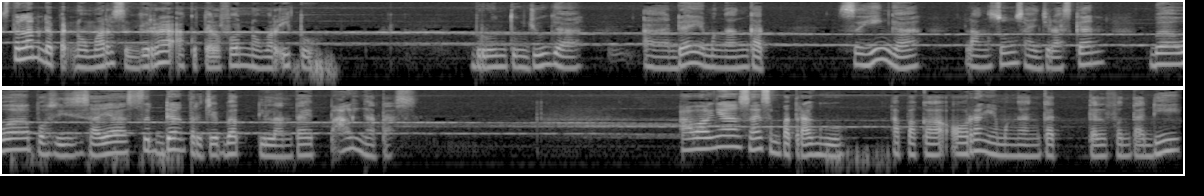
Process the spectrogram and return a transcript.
Setelah mendapat nomor, segera aku telepon nomor itu. Beruntung juga ada yang mengangkat, sehingga langsung saya jelaskan bahwa posisi saya sedang terjebak di lantai paling atas. Awalnya saya sempat ragu apakah orang yang mengangkat telepon tadi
